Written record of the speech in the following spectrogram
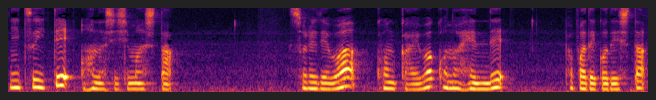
についてお話ししました。それでは今回はこの辺で。パパデコでした。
